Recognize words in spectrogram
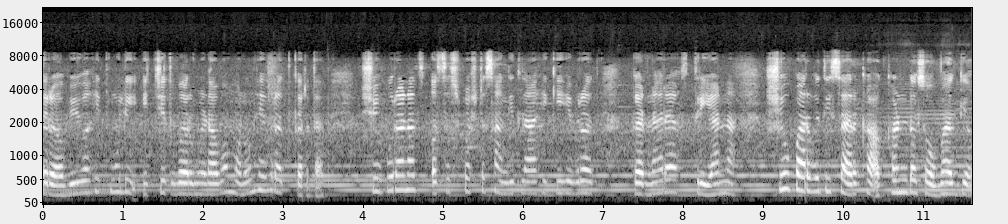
तर अविवाहित मुली इच्छित वर मिळावं म्हणून हे व्रत करतात. शिवपुराणात असं स्पष्ट सांगितलं आहे की हे व्रत करणाऱ्या स्त्रियांना शिव अखंड सौभाग्य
